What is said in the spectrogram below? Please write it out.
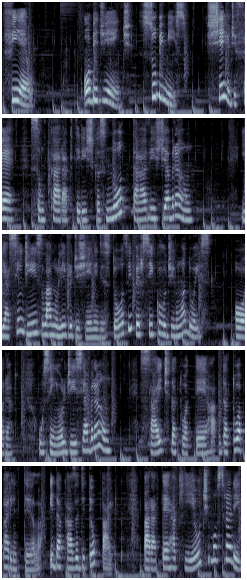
Fiel, obediente, submisso, cheio de fé são características notáveis de Abraão. E assim diz lá no livro de Gênesis 12, versículo de 1 a 2. Ora, o Senhor disse a Abraão: Sai-te da tua terra, da tua parentela e da casa de teu pai, para a terra que eu te mostrarei,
